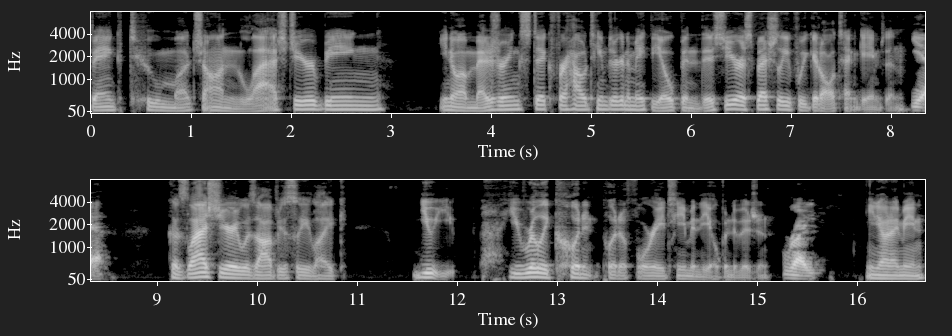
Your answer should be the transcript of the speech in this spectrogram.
bank too much on last year being, you know, a measuring stick for how teams are going to make the open this year, especially if we get all ten games in. Yeah, Because last year it was obviously like you you you really couldn't put a four A team in the open division. right. You know what I mean?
